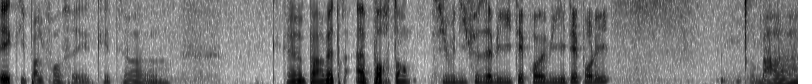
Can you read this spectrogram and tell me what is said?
et qui parle français, qui est quand même un paramètre important. Si je vous dis faisabilité, probabilité pour lui? Bah,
